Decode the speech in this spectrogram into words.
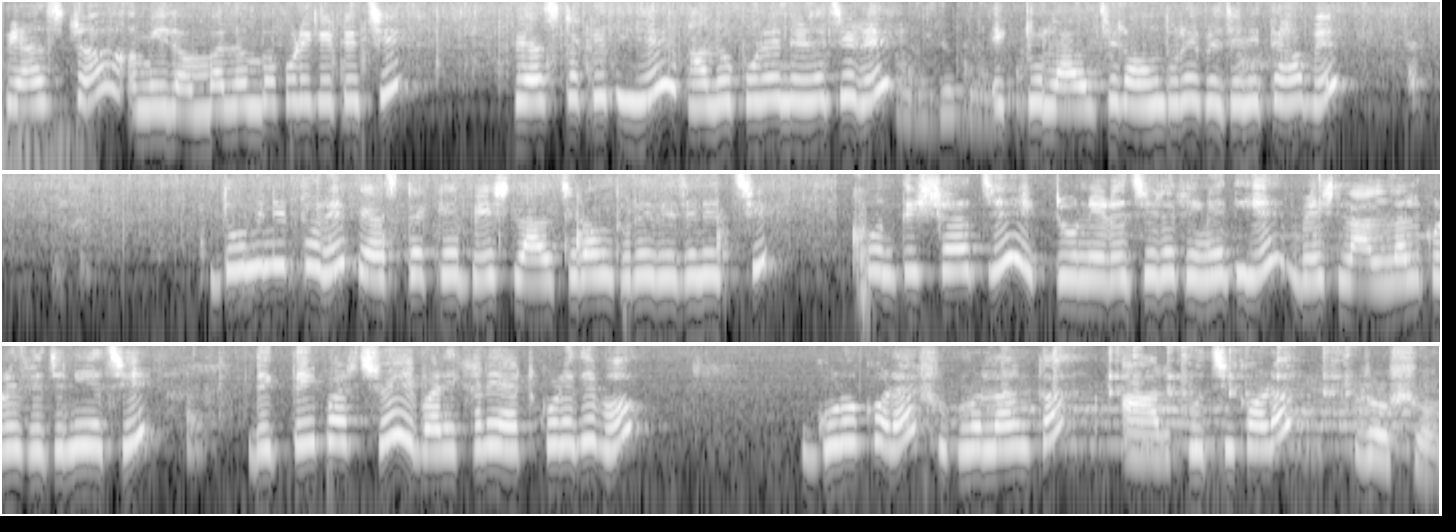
পেঁয়াজটা আমি লম্বা লম্বা করে কেটেছি। পেঁয়াজটাকে দিয়ে ভালো করে নেড়ে চেড়ে একটু লালচে রং ধরে ভেজে নিতে হবে। দু মিনিট ধরে পেঁয়াজটাকে বেশ লালচে রং ধরে ভেজে নিচ্ছি। খুন্তির সাহায্যে একটু নেড়ে চেড়ে ভেঙে দিয়ে বেশ লাল লাল করে ভেজে নিয়েছি। দেখতেই পারছ, এবার এখানে অ্যাড করে দেব গুঁড়ো করা শুকনো লঙ্কা আর কুচি করা রসুন।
